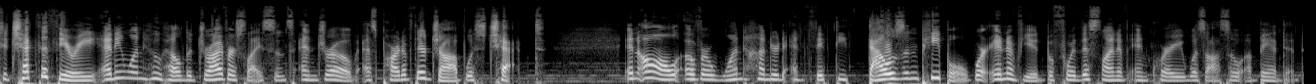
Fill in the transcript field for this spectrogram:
To check the theory, anyone who held a driver's license and drove as part of their job was checked. In all, over 150,000 people were interviewed before this line of inquiry was also abandoned.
